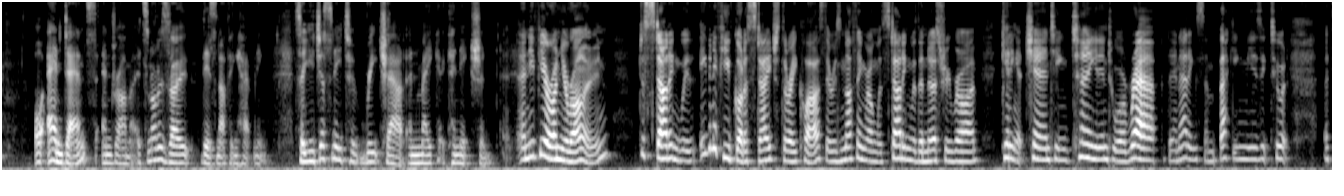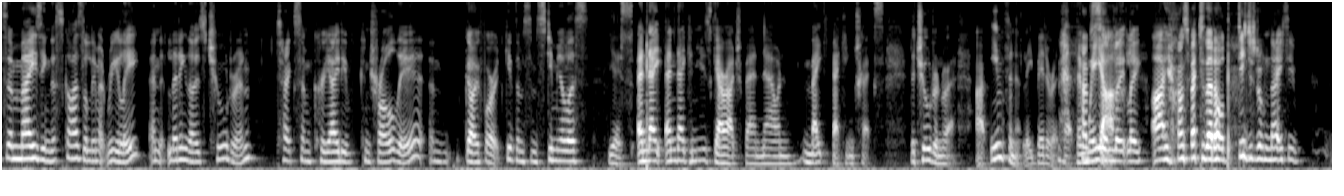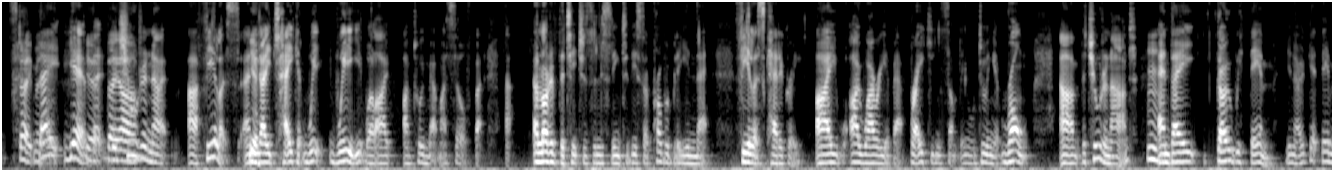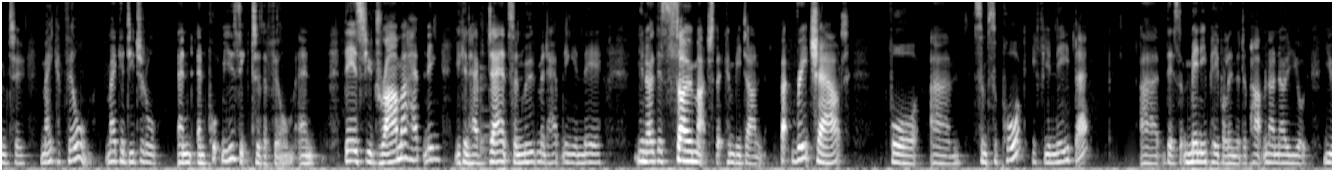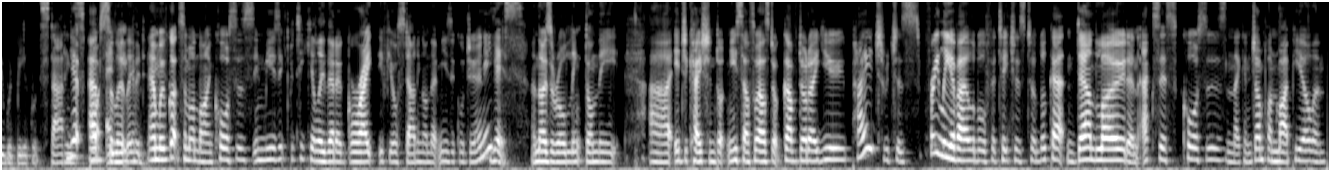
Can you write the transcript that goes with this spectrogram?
or and dance and drama. It's not as though there's nothing happening. So you just need to reach out and make a connection. And if you're on your own, just starting with, even if you've got a stage three class, there is nothing wrong with starting with a nursery rhyme, getting it chanting, turning it into a rap, then adding some backing music to it. It's amazing. The sky's the limit, really, and letting those children take some creative control there and go for it. Give them some stimulus. Yes, and they and they can use GarageBand now and make backing tracks. The children are are infinitely better at that than we are. Absolutely. I comes back to that old digital native statement. They yeah, yeah the, they the children are, are fearless and yeah. they take it. We we well I I'm talking about myself, but a lot of the teachers are listening to this are probably in that fearless category. I I worry about breaking something or doing it wrong. Um, the children aren't, mm. and they go with them. You know, get them to make a film, make a digital and, and put music to the film. And there's your drama happening. You can have dance and movement happening in there. You know, there's so much that can be done. But reach out for um, some support if you need that. Uh, there's many people in the department. I know you you would be a good starting yep, spot. absolutely. And, and, we've got some online courses in music, particularly that are great if you're starting on that musical journey. Yes, and those are all linked on the uh, education.newsouthwales.gov.au page, which is freely available for teachers to look at and download and access courses, and they can jump on MyPL and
